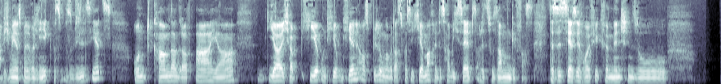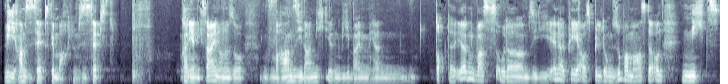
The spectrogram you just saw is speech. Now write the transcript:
habe ich mir erstmal überlegt, was, was will sie jetzt? Und kam dann drauf, ah ja, ja, ich habe hier und hier und hier eine Ausbildung, aber das, was ich hier mache, das habe ich selbst alles zusammengefasst. Das ist sehr, sehr häufig für Menschen so, wie haben sie selbst gemacht? Haben sie selbst, pff, kann ja nicht sein oder so. Waren sie da nicht irgendwie beim Herrn Doktor irgendwas oder haben sie die NLP-Ausbildung, Supermaster und nichts.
